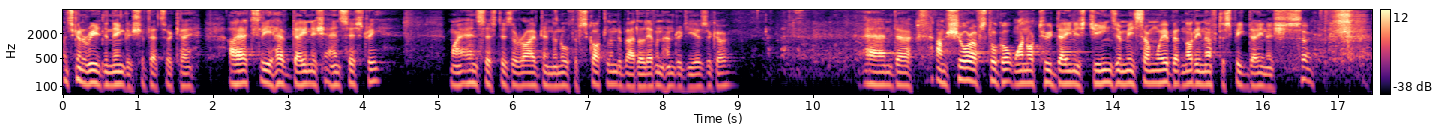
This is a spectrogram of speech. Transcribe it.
just going to read it in English, if that's okay. I actually have Danish ancestry. My ancestors arrived in the north of Scotland about 1100 years ago. And uh, I'm sure I've still got one or two Danish genes in me somewhere, but not enough to speak Danish. So,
